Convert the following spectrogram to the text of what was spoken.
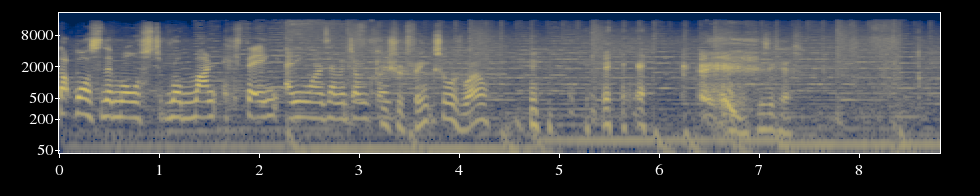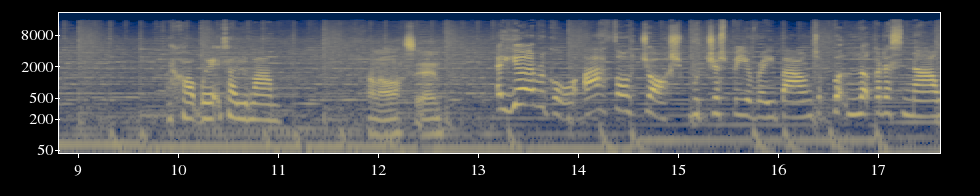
That was the most romantic thing anyone has ever done for You us. You should think so as well. Here's a kiss. I can't wait to tell your mum. I know, same. A year ago, I thought Josh would just be a rebound, but look at us now.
